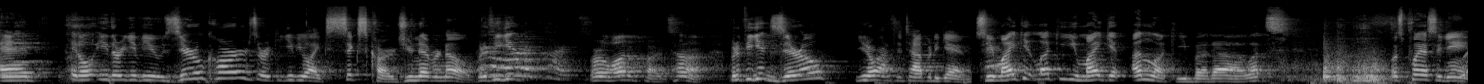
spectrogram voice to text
and it'll either give you zero cards or it could give you like six cards. You never know. But if you get cards. or a lot of cards, huh? But if you get zero, you don't have to tap it again. So you might get lucky, you might get unlucky, but uh, let's let's play us a game.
